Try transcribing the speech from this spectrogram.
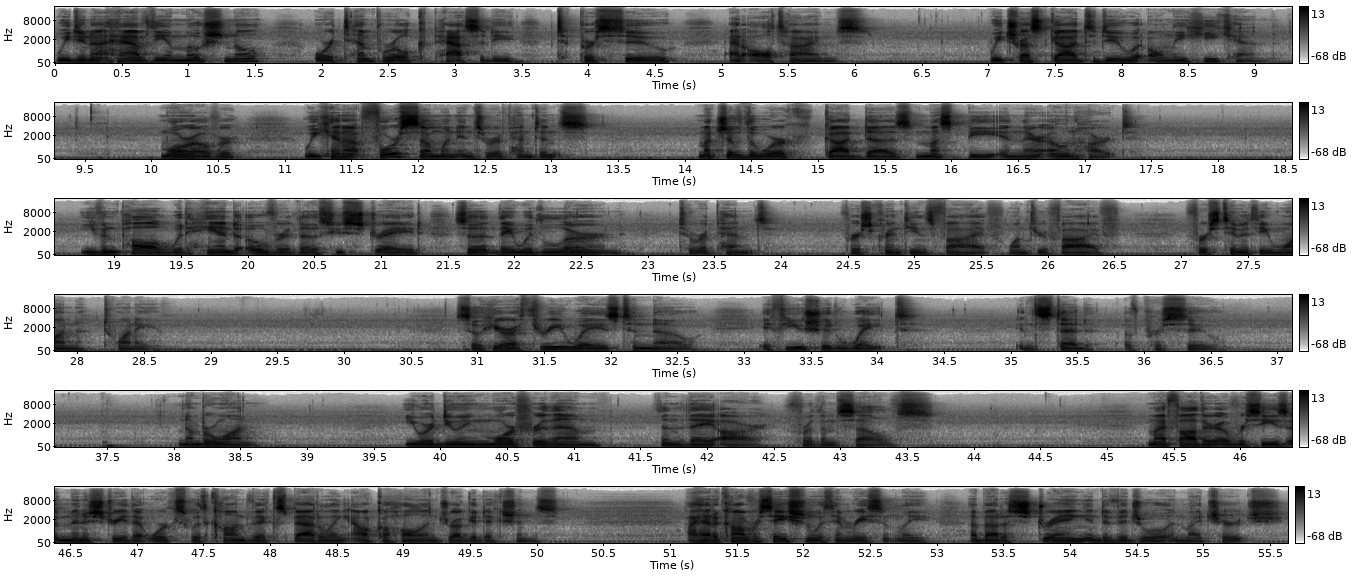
We do not have the emotional or temporal capacity to pursue at all times. We trust God to do what only He can. Moreover, we cannot force someone into repentance. Much of the work God does must be in their own heart. Even Paul would hand over those who strayed so that they would learn to repent. 1 Corinthians 5 1 through 5, 1 Timothy 1 20. So here are three ways to know if you should wait instead of pursue. Number one, you are doing more for them than they are for themselves. My father oversees a ministry that works with convicts battling alcohol and drug addictions. I had a conversation with him recently about a straying individual in my church.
